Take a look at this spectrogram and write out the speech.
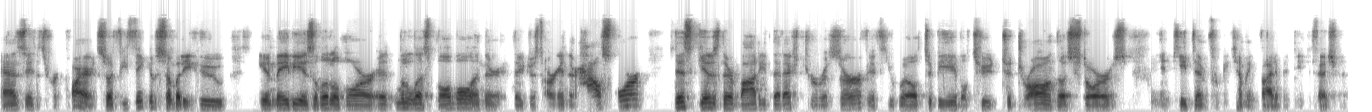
as it's required. So if you think of somebody who you know maybe is a little more a little less mobile and they're they just are in their house more, this gives their body that extra reserve, if you will, to be able to to draw on those stores and keep them from becoming vitamin D deficient.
